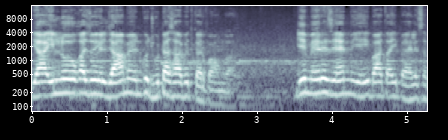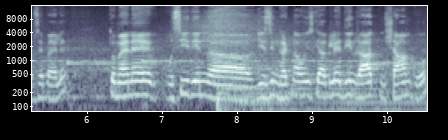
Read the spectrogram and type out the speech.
या इन लोगों का जो इल्ज़ाम है इनको झूठा साबित कर पाऊँगा। ये मेरे जहन में यही बात आई पहले सबसे पहले। तो मैंने उसी दिन जिस दिन घटना हुई इसके अगले दिन रात शाम को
